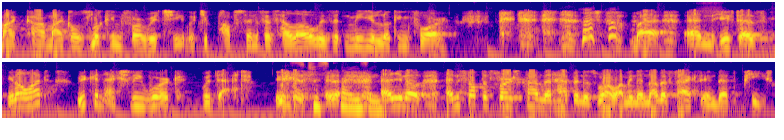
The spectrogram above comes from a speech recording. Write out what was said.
Mike Carmichael's looking for Richie. Richie pops in and says, "Hello, is it me you're looking for?" And he says, "You know what? We can actually work with that." It's just crazy. And you know, and it's not the first time that happened as well. I mean, another fact in that piece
